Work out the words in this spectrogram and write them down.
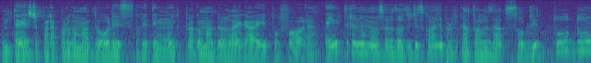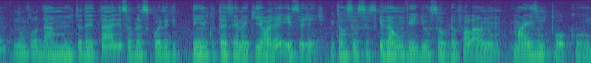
um teste para programadores, porque tem muito programador legal aí por fora. Entre no meu servidor do Discord para ficar atualizado sobre tudo. Não vou dar muito detalhe sobre as coisas que tem acontecendo aqui. Olha isso, gente. Então se vocês quiserem um vídeo sobre eu falando mais um pouco,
